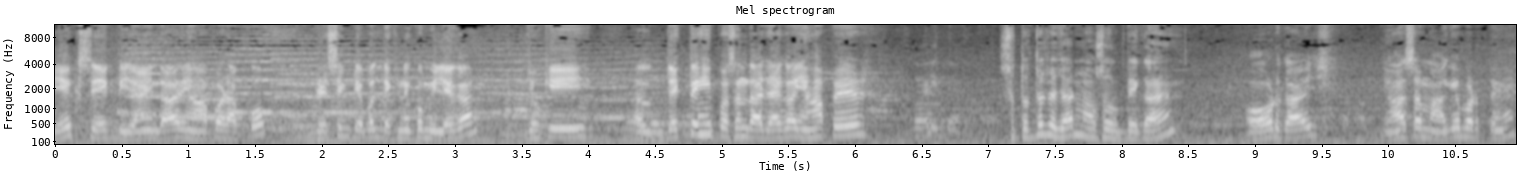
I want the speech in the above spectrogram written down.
एक से एक डिज़ाइनदार यहाँ पर आपको ड्रेसिंग टेबल देखने को मिलेगा, जो कि देखते ही पसंद आ जाएगा। यहाँ पर सतहत्तर हज़ार नौ सौ रुपये का है। और गाइज़ यहाँ से हम आगे बढ़ते हैं।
